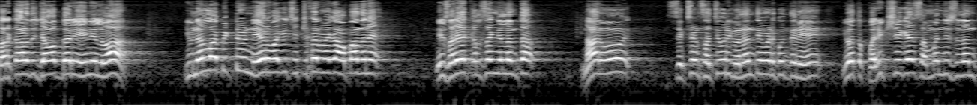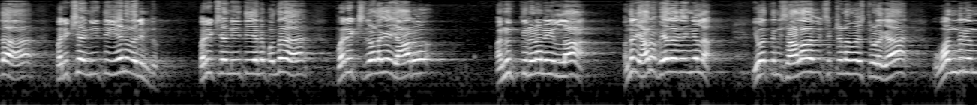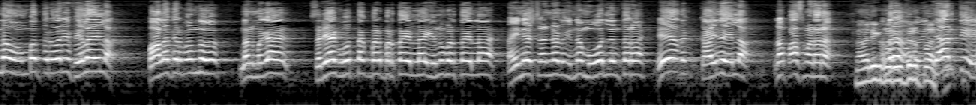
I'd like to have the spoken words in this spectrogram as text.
ಸರ್ಕಾರದ ಜವಾಬ್ದಾರಿ ಏನಿಲ್ವಾ ಇವನ್ನೆಲ್ಲ ಬಿಟ್ಟು ನೇರವಾಗಿ ಶಿಕ್ಷಕರ ಮ್ಯಾಗ ಆಪಾದನೆ. ನೀವು ಸರಿಯಾಗಿ ಕಲ್ಸಂಗಿಲ್ಲ ಅಂತ. ನಾನು ಶಿಕ್ಷಣ ಸಚಿವರಿಗೆ ವಿನಂತಿ ಮಾಡ್ಕೊತೀನಿ, ಇವತ್ತು ಪರೀಕ್ಷೆಗೆ ಸಂಬಂಧಿಸಿದಂಥ ಪರೀಕ್ಷಾ ನೀತಿ ಏನದ ನಿಮ್ಮದು ಪರೀಕ್ಷಾ ನೀತಿ ಏನಪ್ಪ ಅಂದ್ರೆ ಪರೀಕ್ಷೆದೊಳಗೆ ಯಾರು ಅನುತ್ತೀರ್ಣನೇ ಇಲ್ಲ. ಅಂದ್ರೆ ಯಾರು ಫೇಲ್ ಆಗಂಗಿಲ್ಲ. ಇವತ್ತಿನ ಶಾಲಾ ಶಿಕ್ಷಣ ವ್ಯವಸ್ಥೆ ಒಳಗೆ ಒಂದರಿಂದ ಒಂಬತ್ತರವರೆಗೆ ಫೇಲ ಇಲ್ಲ. ಪಾಲಕರು ಬಂದು ನನ್ನ ಮಗ ಸರಿಯಾಗಿ ಓದ್ತಕ್ ಬರ್ ಬರ್ತಾ ಇಲ್ಲ ಇನ್ನೂ ಬರ್ತಾ ಇಲ್ಲ ಐದನೇ ಸ್ಟ್ಯಾಂಡರ್ಡ್ ಇನ್ನೂ ಓದ್ಲಿ ಅಂತಾರ. ಏ ಅದಕ್ಕೆ ಕಾಯ್ದೆ ಇಲ್ಲ. ನಾ ಪಾಸ್ ಮಾಡಾರ. ವಿದ್ಯಾರ್ಥಿ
